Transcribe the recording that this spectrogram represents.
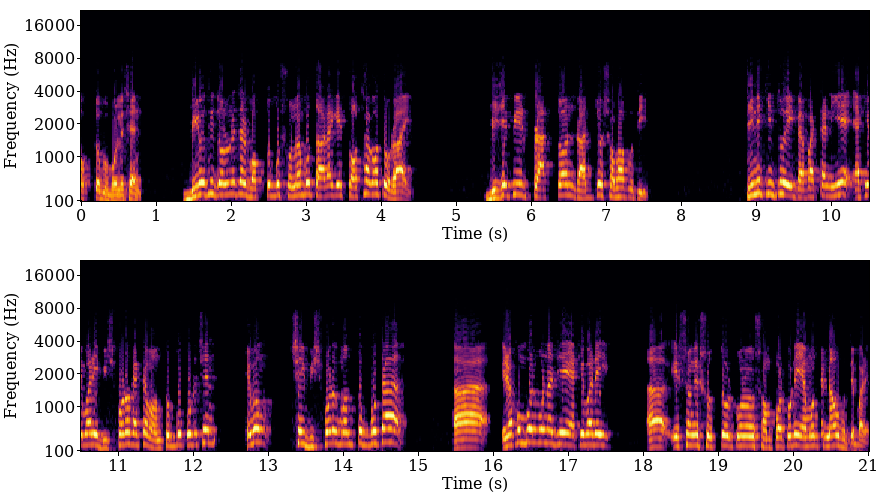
বক্তব্য বলেছেন। বিরোধী দলনেতার বক্তব্য শোনাবো তার আগে তথাগত রায়, বিজেপির প্রাক্তন রাজ্য সভাপতি তিনি কিন্তু এই ব্যাপারটা নিয়ে একেবারে বিস্ফোরক একটা মন্তব্য করেছেন এবং সেই বিস্ফোরক মন্তব্যটা এরকম বলব না যে একেবারেই এর সঙ্গে সত্যর কোনো সম্পর্ক নেই, এমনটা নাও হতে পারে।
